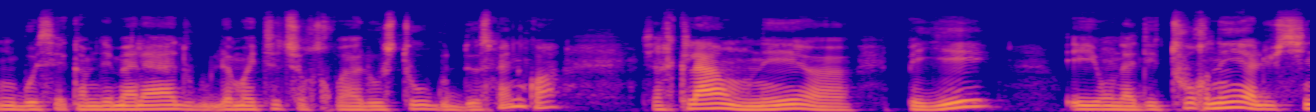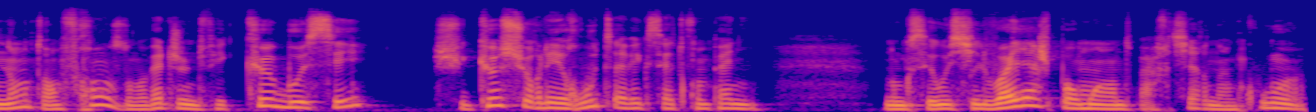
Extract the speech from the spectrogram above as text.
on bossait comme des malades, où la moitié se retrouvait à l'hosto au bout de deux semaines. quoi. C'est-à-dire que là, on est payé, et on a des tournées hallucinantes en France. Donc en fait, je ne fais que bosser. Je suis que sur les routes avec cette compagnie. Donc c'est aussi le voyage pour moi, hein, de partir d'un coup. Euh,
